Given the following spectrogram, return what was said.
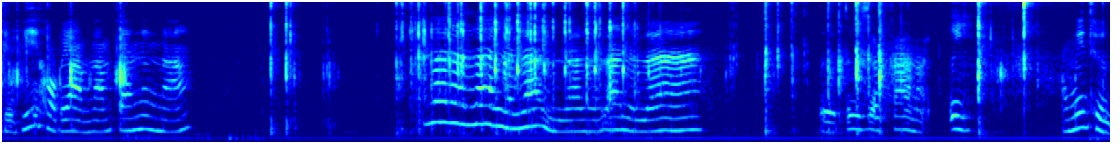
เดี๋ยวพี่ขอไปอาบน้ำแป๊บหนึ่งนะลาลาลาลาลาลาลาลาลาลาเปิดตู้เสื้อผ้าหน่อยอุ้ยเอาไม่ถึง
